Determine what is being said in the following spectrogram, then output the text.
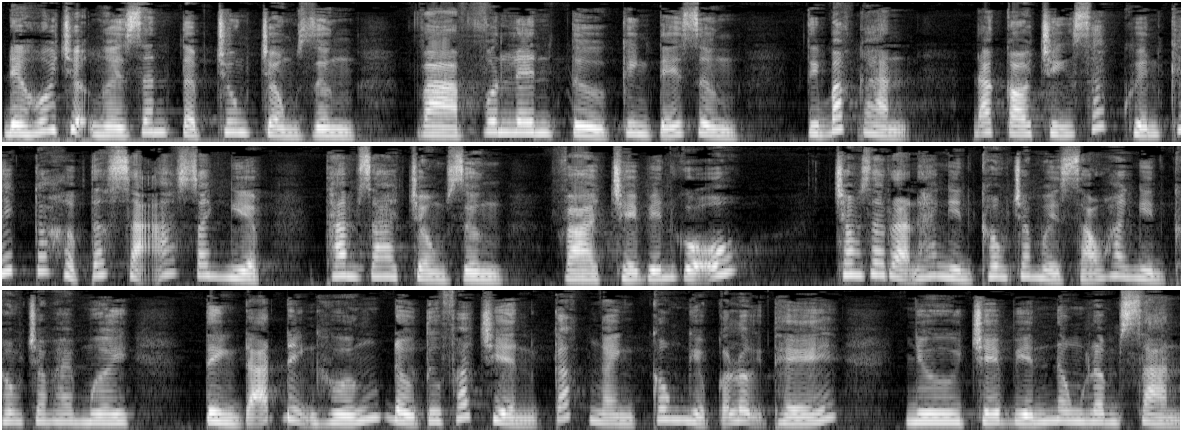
Để hỗ trợ người dân tập trung trồng rừng và vươn lên từ kinh tế rừng, tỉnh Bắc Cạn đã có chính sách khuyến khích các hợp tác xã, doanh nghiệp tham gia trồng rừng và chế biến gỗ. Trong giai đoạn 2016-2020, tỉnh đã định hướng đầu tư phát triển các ngành công nghiệp có lợi thế như chế biến nông lâm sản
